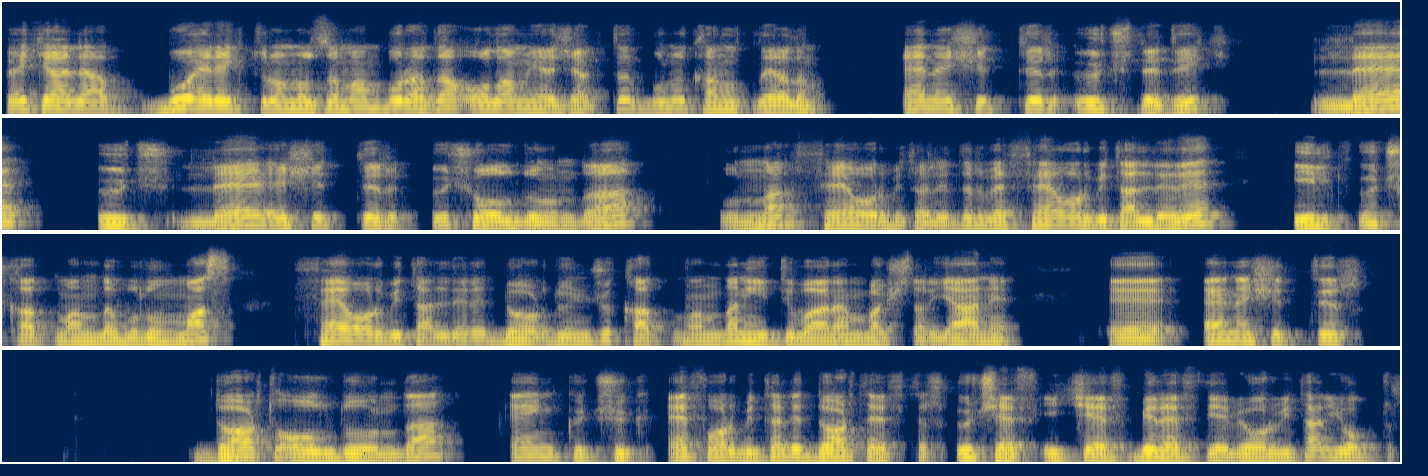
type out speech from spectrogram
Pekala bu elektron o zaman burada olamayacaktır. Bunu kanıtlayalım. N eşittir 3 dedik. L 3. L eşittir 3 olduğunda bunlar F orbitalidir ve F orbitalleri ilk 3 katmanda bulunmaz. F orbitalleri 4. katmandan itibaren başlar. Yani e, N eşittir 4 olduğunda en küçük f orbitali 4f'tir. 3f, 2f, 1f diye bir orbital yoktur.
